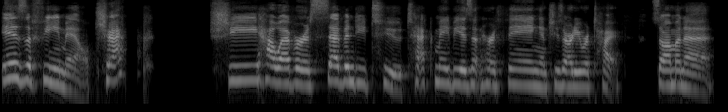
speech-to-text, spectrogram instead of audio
is a female, check she, however, is 72. Tech maybe isn't her thing and she's already retired. So I'm going to,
